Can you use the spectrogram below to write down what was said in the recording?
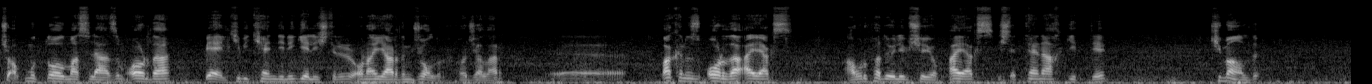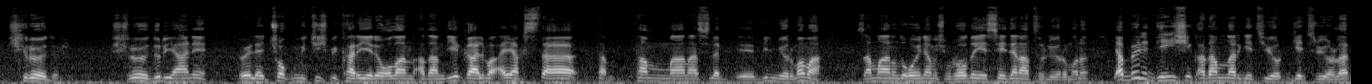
çok mutlu olması lazım. Orada belki bir kendini geliştirir, ona yardımcı olur hocalar. Ee, bakınız orada Ajax, Avrupa'da öyle bir şey yok. Ajax işte Tenah gitti. Kim aldı? Schröder. Schröder yani öyle çok müthiş bir kariyeri olan adam değil. Galiba Ajax'ta tam, tam manasıyla e, bilmiyorum ama zamanında oynamışım. Roda Yesey'den hatırlıyorum onu. Ya böyle değişik adamlar getiriyor, getiriyorlar.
